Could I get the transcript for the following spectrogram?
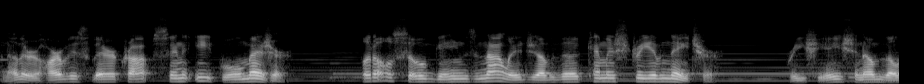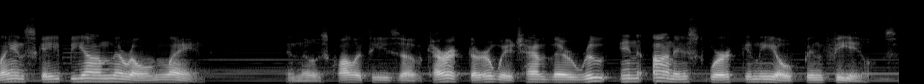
Another harvests their crops in equal measure, but also gains knowledge of the chemistry of nature, appreciation of the landscape beyond their own land, and those qualities of character which have their root in honest work in the open fields.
